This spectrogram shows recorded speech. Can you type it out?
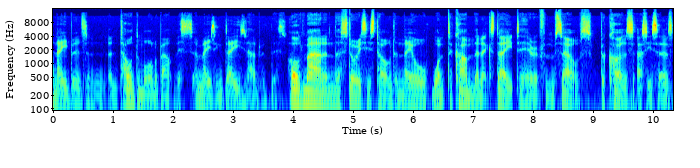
neighbours and, and told them all about this amazing day he's had with this old man and the stories he's told, and they all want to come the next day to hear it for themselves because, as he says,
